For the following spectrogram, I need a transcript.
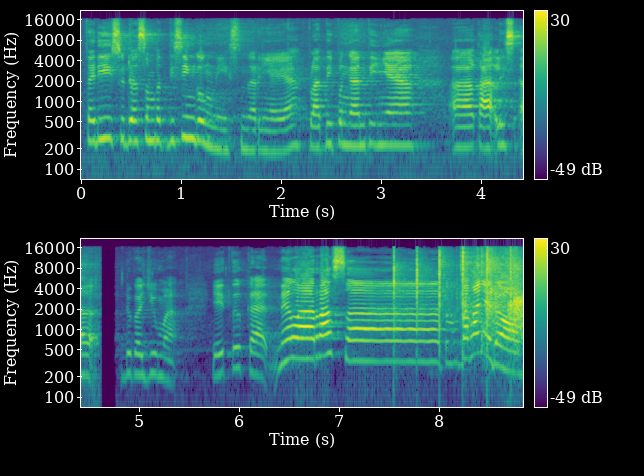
tadi sudah sempat disinggung nih sebenarnya ya. Pelatih penggantinya uh, Kak Lis uh, Duka Juma yaitu Kak Nela Rasa. Tepuk tangannya dong.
